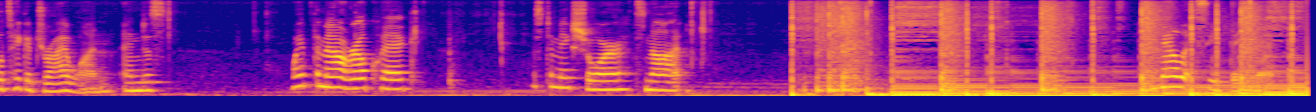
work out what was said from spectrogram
will take a dry one and just wipe them out real quick just to make sure it's not. Now let's see if they fit.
